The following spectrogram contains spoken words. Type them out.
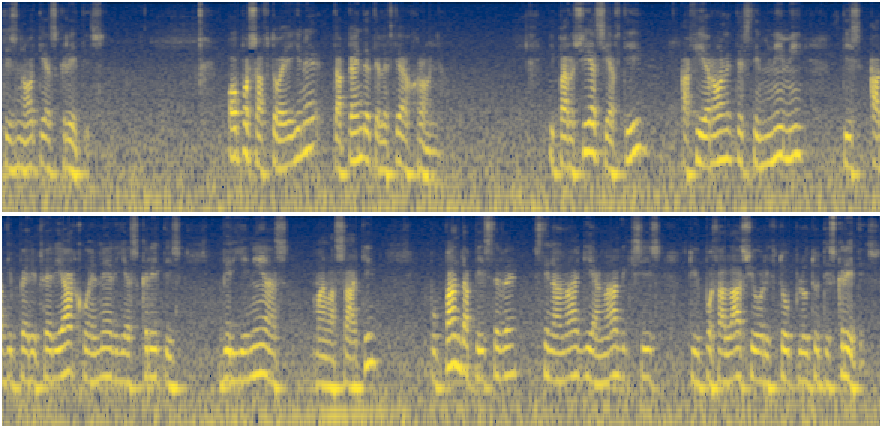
της Νότιας Κρήτης όπως αυτό έγινε τα πέντε τελευταία χρόνια. Η παρουσίαση αυτή αφιερώνεται στη μνήμη της Αντιπεριφερειάρχου Ενέργειας Κρήτης Βιργινίας Μανασάκη που πάντα πίστευε στην ανάγκη ανάδειξης του υποθαλάσσιου ορυχτού πλούτου της Κρήτης.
